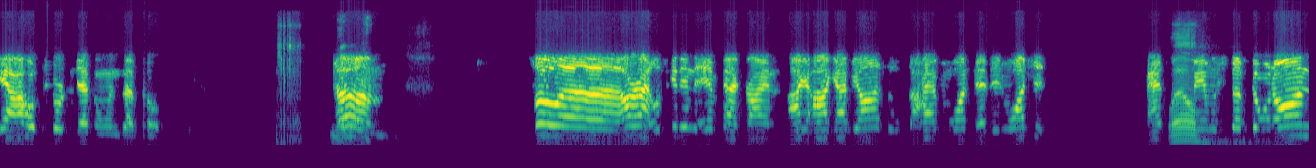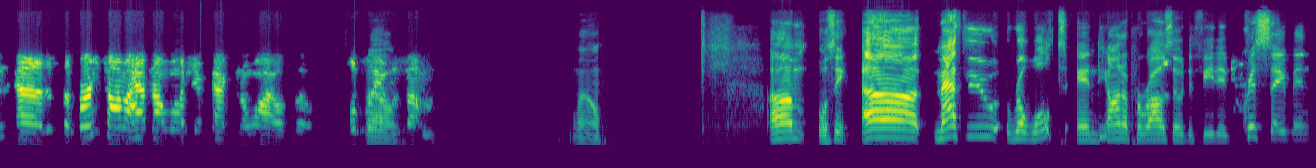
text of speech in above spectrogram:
yeah, I hope Jordan Devlin wins that belt. No. Um. So, uh, all right, let's get into Impact, Ryan. I, I gotta be honest, I haven't watched, I didn't watch it. I had some Well- family stuff going on. Uh, this is the first time I have not watched Impact in a while, so hopefully Wow. it was something. Wow. Um, we'll see. Uh, Matthew Rehwoldt and Deonna Purrazzo defeated Chris Sabin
